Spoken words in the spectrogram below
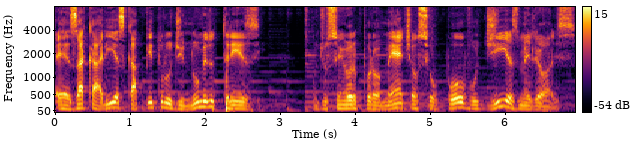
é Zacarias, capítulo de número 13, onde o Senhor promete ao seu povo dias melhores.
